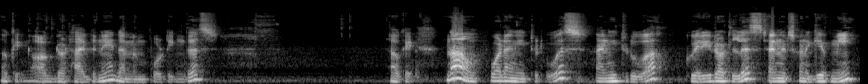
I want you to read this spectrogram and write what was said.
Okay, org.hibernate, I'm importing this. Okay, now what I need to do is I need to do a query.list and it's going to give me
